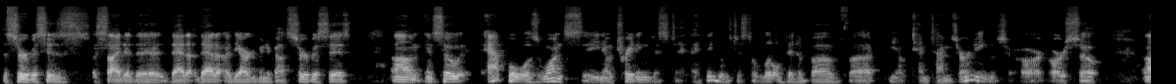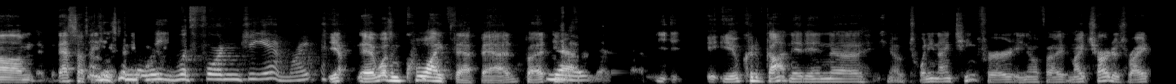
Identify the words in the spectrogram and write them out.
the services side of the that that the argument about services. Um, and so Apple was once, you know, trading just, I think it was just a little bit above, uh, you know, 10 times earnings or, or so. Um, but that's not the league with Ford and GM, right? Yeah, it wasn't quite that bad, but you, know, you, you could have gotten it in, uh, you know, 2019 for, you know, if I, my chart is right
